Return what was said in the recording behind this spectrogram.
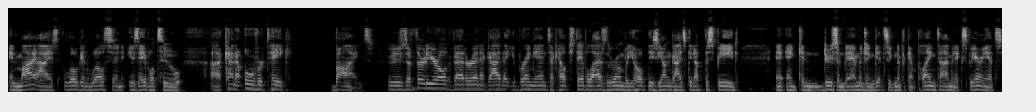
in my eyes, Logan Wilson is able to uh, kind of overtake Bynes, who's a 30 year old veteran, a guy that you bring in to help stabilize the room, but you hope these young guys get up to speed and, and can do some damage and get significant playing time and experience.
